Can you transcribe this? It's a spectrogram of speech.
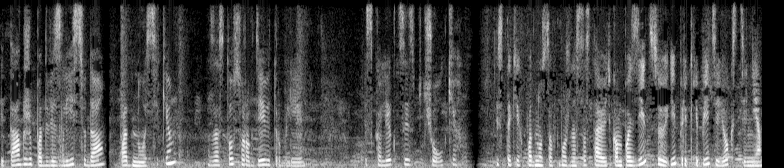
И также подвезли сюда подносики за 149 рублей из коллекции из пчелки. Из таких подносов можно составить композицию и прикрепить ее к стене.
